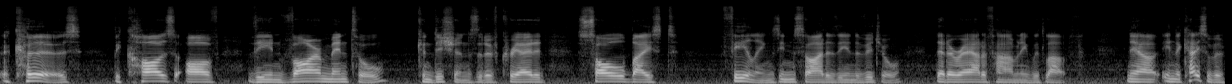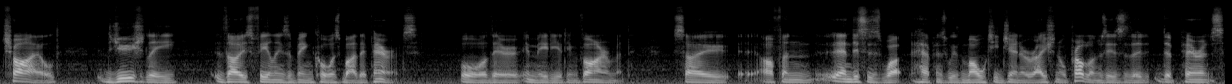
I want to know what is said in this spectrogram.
occurs because of the environmental conditions that have created soul based feelings inside of the individual that are out of harmony with love. Now, in the case of a child, usually those feelings are being caused by their parents or their immediate environment. So uh, often, and this is what happens with multi-generational problems, is that the parents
